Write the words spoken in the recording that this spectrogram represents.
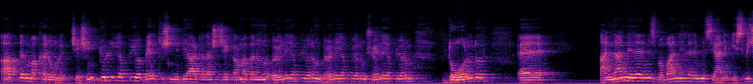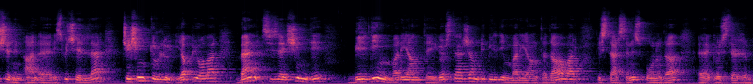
Alpler makaronu çeşit türlü yapıyor. Belki şimdi bir arkadaş diyecek ama ben onu öyle yapıyorum, böyle yapıyorum, şöyle yapıyorum. Doğrudur. Eee Anneannelerimiz, babaannelerimiz yani İsviçre'nin e, İsviçreliler çeşit türlü yapıyorlar. Ben size şimdi bildiğim varyantayı göstereceğim. Bir bildiğim varyantı daha var. İsterseniz onu da e, gösteririm.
